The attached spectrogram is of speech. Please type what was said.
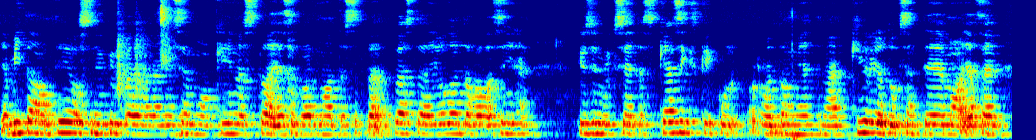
Ja mitä on teos nykypäivänä, niin se mua kiinnostaa ja se varmaan tässä päästään jollain tavalla siihen kysymykseen tässä käsiksi, kun ruvetaan miettimään kirjoituksen teemaa ja sen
